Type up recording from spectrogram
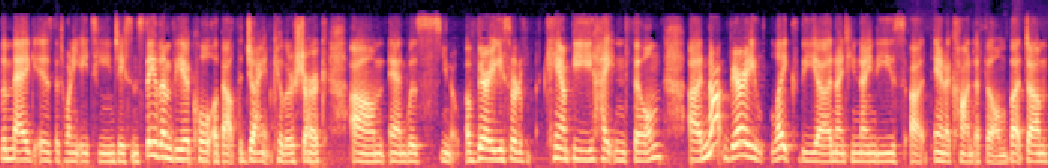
The Meg is the 2018 Jason Statham vehicle about the giant killer shark um, and was, you know, a very sort of campy, heightened film. Uh, not very like the uh, 1990s uh, Anaconda film, but um,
